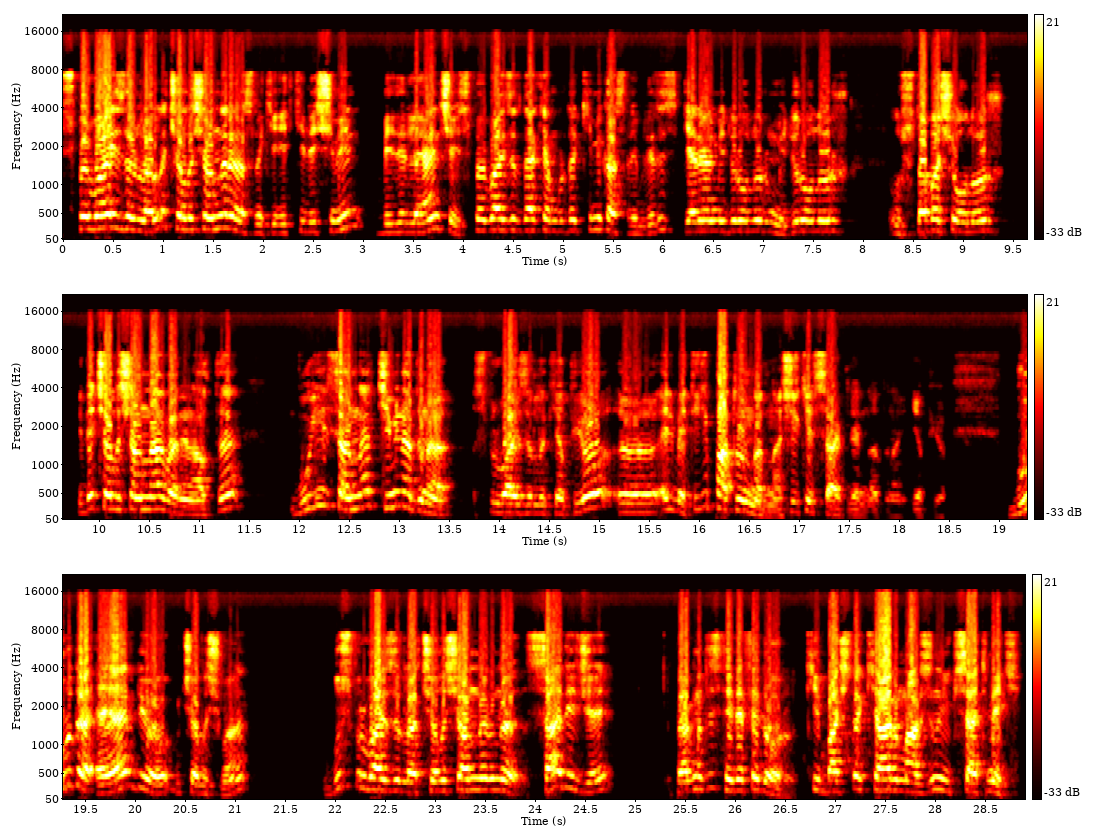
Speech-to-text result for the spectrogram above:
Supervisor'larla çalışanlar arasındaki etkileşimin belirleyen şey. Supervisor derken burada kimi kastedebiliriz? Genel müdür olur, müdür olur, ustabaşı olur. Bir de çalışanlar var en altta. Bu insanlar kimin adına supervisor'lık yapıyor? Ee, elbette ki patronun adına, şirket sahiplerinin adına yapıyor. Burada eğer diyor bu çalışma bu supervisor'lar çalışanlarını sadece pragmatist hedefe doğru ki başta kar marjını yükseltmek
